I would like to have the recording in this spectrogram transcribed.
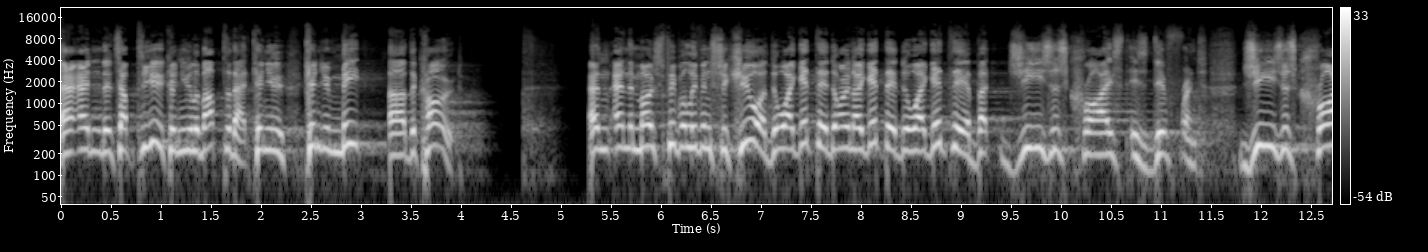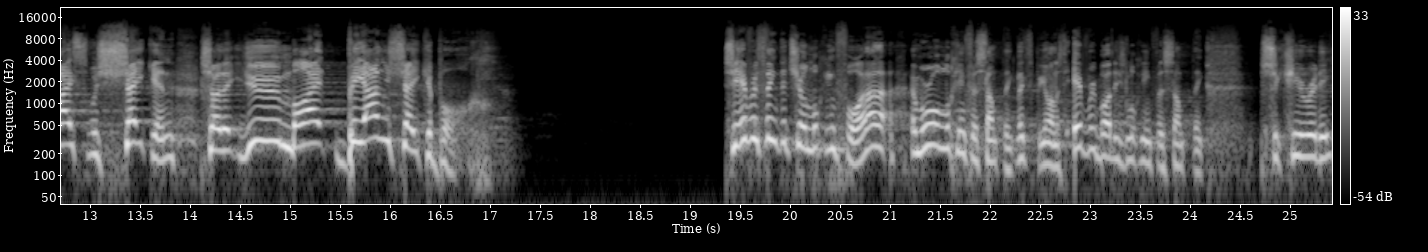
and it's up to you. Can you live up to that? Can you, can you meet uh, the code? And, and most people live insecure. Do I get there? Don't I get there? Do I get there? But Jesus Christ is different. Jesus Christ was shaken so that you might be unshakable. See, everything that you're looking for, and we're all looking for something, let's be honest, everybody's looking for something. Security,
